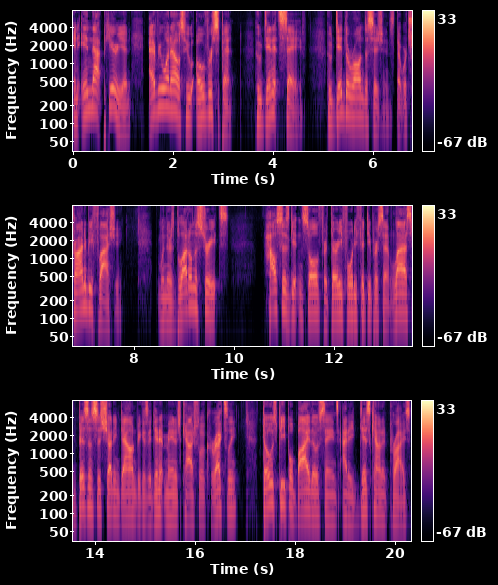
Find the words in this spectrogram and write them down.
And in that period, everyone else who overspent, who didn't save, who did the wrong decisions, that were trying to be flashy, when there's blood on the streets, houses getting sold for 30, 40, 50% less, businesses shutting down because they didn't manage cash flow correctly. Those people buy those things at a discounted price.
